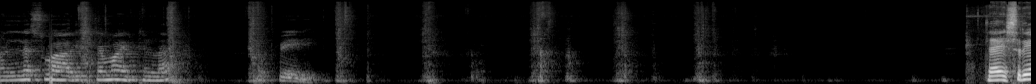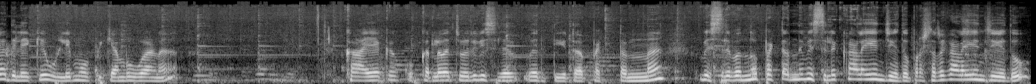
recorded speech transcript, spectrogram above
നല്ല സ്വാദിഷ്ടമായിട്ടുള്ള ഉപ്പേരി. ജയശ്രീ അതിലേക്ക് ഉള്ളി മൂപ്പിക്കാൻ പോവുകയാണ് കായൊക്കെ കുക്കറിൽ വെച്ച് ഒരു വിസിൽ വരുത്തിയിട്ട്. പെട്ടെന്ന് വിസിൽ വന്നു. പെട്ടെന്ന് വിസിൽ കളയുകയും ചെയ്തു. പ്രഷർ കളയുകയും ചെയ്തു.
